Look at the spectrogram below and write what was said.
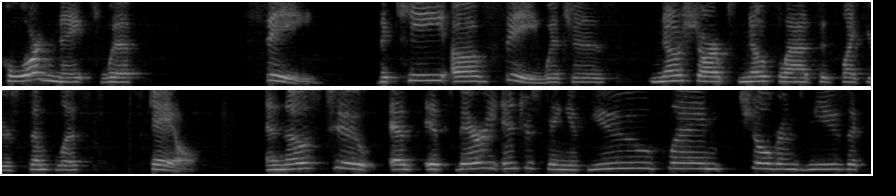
coordinates with C, the key of C, which is no sharps, no flats. It's like your simplest scale and those two and it's very interesting if you play children's music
